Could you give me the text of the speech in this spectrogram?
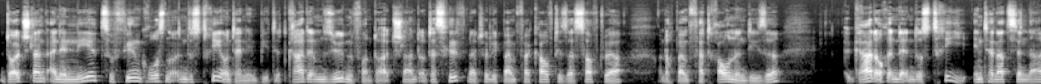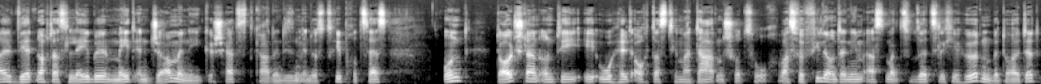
Deutschland eine Nähe zu vielen großen Industrieunternehmen bietet, gerade im Süden von Deutschland. Und das hilft natürlich beim Verkauf dieser Software und auch beim Vertrauen in diese. Gerade auch in der Industrie. International wird noch das Label Made in Germany geschätzt, gerade in diesem Industrieprozess. Und Deutschland und die EU hält auch das Thema Datenschutz hoch, was für viele Unternehmen erstmal zusätzliche Hürden bedeutet,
